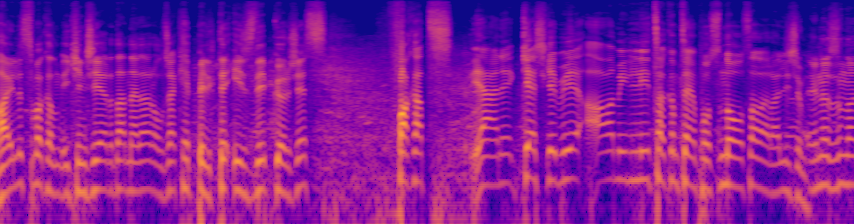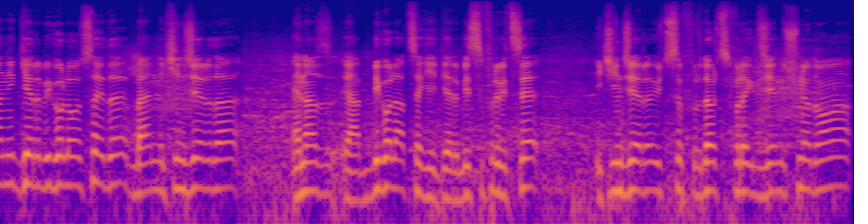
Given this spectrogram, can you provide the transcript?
hayırlısı bakalım ikinci yarıda neler olacak hep birlikte izleyip göreceğiz. Fakat yani keşke bir A milli takım temposunda olsalar Ali'cim. En azından ilk yarı bir gol olsaydı ben ikinci yarıda en az ya bir gol atsak ilk yarı 1-0 bitse ikinci yarı 3-0 4-0'a gideceğini düşünüyordum ama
